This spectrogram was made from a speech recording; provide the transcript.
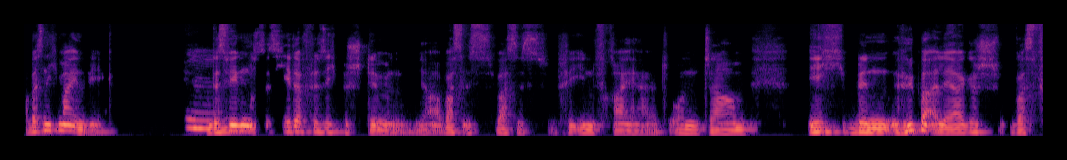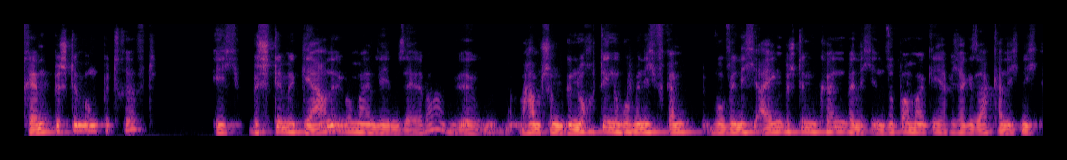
aber ist nicht mein Weg. Mhm. Und deswegen muss es jeder für sich bestimmen. Ja, was ist, was ist für ihn Freiheit? Und ähm, ich bin hyperallergisch, was Fremdbestimmung betrifft. Ich bestimme gerne über mein Leben selber. Wir haben schon genug Dinge, wo wir nicht fremd, wo wir nicht eigen bestimmen können. Wenn ich in den Supermarkt gehe, habe ich ja gesagt, kann ich nicht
